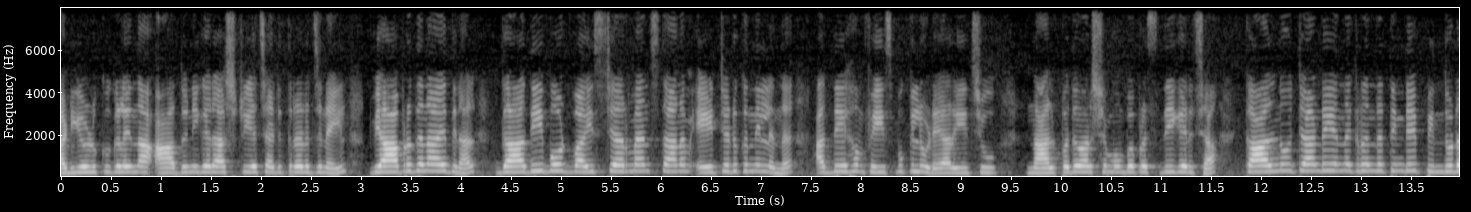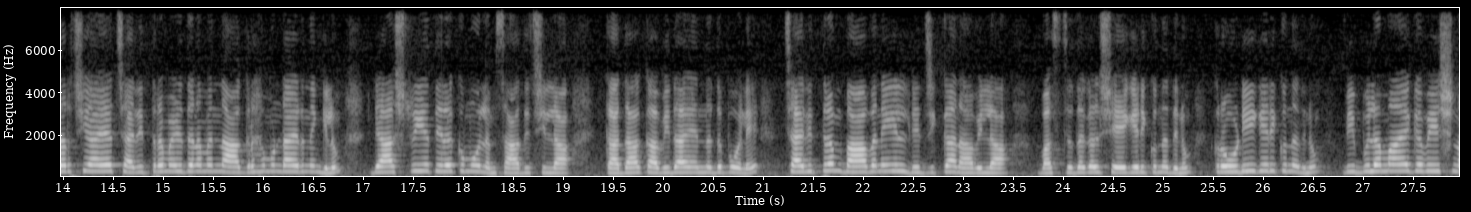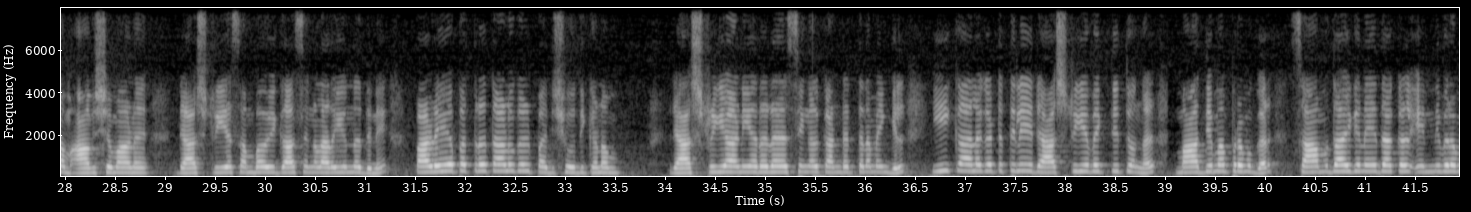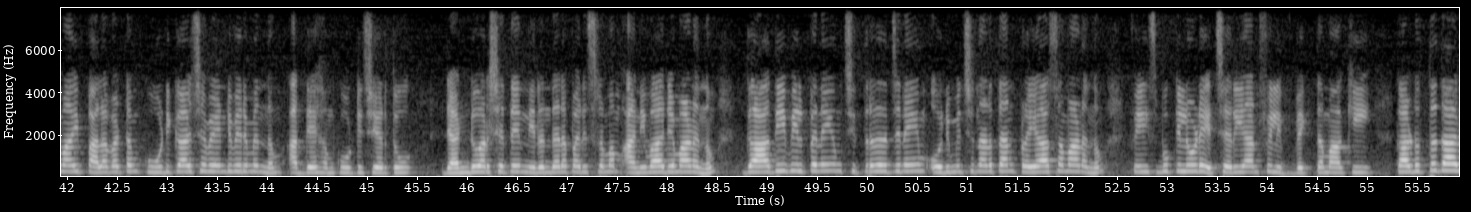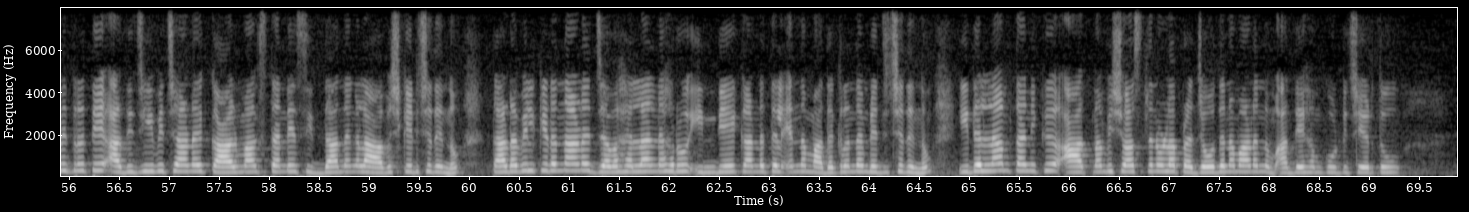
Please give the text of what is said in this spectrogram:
അടിയൊഴുക്കുകൾ എന്ന ആധുനിക രാഷ്ട്രീയ ചരിത്രരചനയിൽ വ്യാപൃതനായതിനാൽ ഗാദി ബോർഡ് വൈസ് ചെയർമാൻ സ്ഥാനം ഏറ്റെടുക്കുന്നില്ലെന്ന് അദ്ദേഹം ഫേസ്ബുക്കിലൂടെ അറിയിച്ചു. നാൽപ്പത് വർഷം മുമ്പ് പ്രസിദ്ധീകരിച്ച കാൽനൂറ്റാണ്ട് എന്ന ഗ്രന്ഥത്തിന്റെ പിന്തുടർച്ചയായ ചരിത്രം എഴുതണമെന്ന ആഗ്രഹമുണ്ടായിരുന്നെങ്കിലും രാഷ്ട്രീയ തിരക്ക് മൂലം സാധിച്ചില്ല. കഥ കവിത എന്നതുപോലെ ചരിത്രം ഭാവനയിൽ രചിക്കാനാവില്ല. വസ്തുതകൾ ശേഖരിക്കുന്നതിനും ക്രോഡീകരിക്കുന്നതിനും വിപുലമായ ഗവേഷണം ആവശ്യമാണ്. രാഷ്ട്രീയ സംഭവവികാസങ്ങൾ അറിയുന്നതിന് പഴയ പത്രത്താളുകൾ പരിശോധിക്കണം. രാഷ്ട്രീയ അണിയറ രഹസ്യങ്ങൾ കണ്ടെത്തണമെങ്കിൽ ഈ കാലഘട്ടത്തിലെ രാഷ്ട്രീയ വ്യക്തിത്വങ്ങൾ മാധ്യമപ്രമുഖർ സാമുദായിക നേതാക്കൾ എന്നിവരുമായി പലവട്ടം കൂടിക്കാഴ്ച വേണ്ടിവരുമെന്നും അദ്ദേഹം കൂട്ടിച്ചേർത്തു. രണ്ടു വർഷത്തെ നിരന്തര പരിശ്രമം അനിവാര്യമാണെന്നും ഖാദി വിൽപ്പനയും ചിത്രരചനയും ഒരുമിച്ച് നടത്താൻ പ്രയാസമാണെന്നും ഫേസ്ബുക്കിലൂടെ ചെറിയാൻ ഫിലിപ്പ് വ്യക്തമാക്കി. കടുത്ത ദാരിദ്ര്യത്തെ അതിജീവിച്ചാണ് കാൾമാർക്സ് തന്റെ സിദ്ധാന്തങ്ങൾ ആവിഷ്കരിച്ചതെന്നും തടവിൽ കിടന്നാണ് ജവഹർലാൽ നെഹ്റു ഇന്ത്യയെ കണ്ടെത്തൽ എന്ന മതഗ്രന്ഥം രചിച്ചതെന്നും ഇതെല്ലാം തനിക്ക് ആത്മവിശ്വാസത്തിനുള്ള പ്രചോദനമാണെന്നും അദ്ദേഹം കൂട്ടിച്ചേർത്തു.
